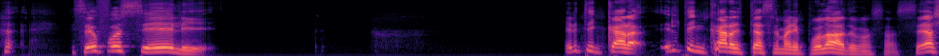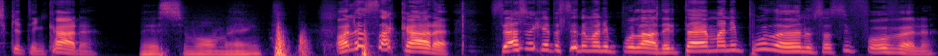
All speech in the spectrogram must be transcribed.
Se eu fosse ele. Ele tem cara. Ele tem cara de estar sendo manipulado, Gonçalo? Você acha que ele tem cara? Nesse momento. Olha essa cara! Você acha que ele tá sendo manipulado? Ele tá é, manipulando, só se for, velho.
